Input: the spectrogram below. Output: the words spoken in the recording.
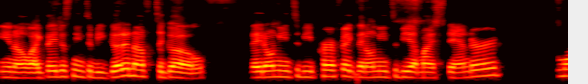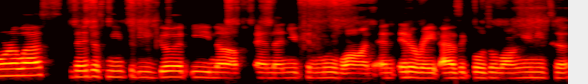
You know, like they just need to be good enough to go. They don't need to be perfect. They don't need to be at my standard, more or less. They just need to be good enough. And then you can move on and iterate as it goes along. You need to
